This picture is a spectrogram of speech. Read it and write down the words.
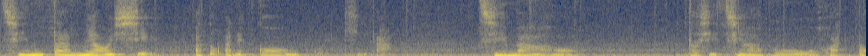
清淡妙写，啊，都安尼讲过去啦。起码吼，都是真无法度，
